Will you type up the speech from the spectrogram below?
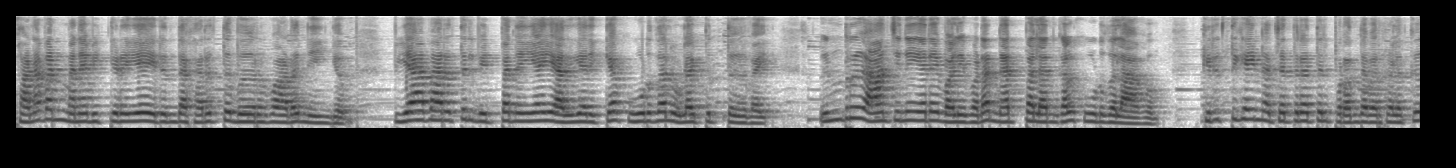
கணவன் மனைவிக்கிடையே இருந்த கருத்து வேறுபாடு நீங்கும். வியாபாரத்தில் விற்பனையை அதிகரிக்க கூடுதல் உழைப்பு தேவை. இன்று ஆஞ்சநேயரை வழிபட நற்பலன்கள் கூடுதலாகும். கிருத்திகை நட்சத்திரத்தில் பிறந்தவர்களுக்கு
